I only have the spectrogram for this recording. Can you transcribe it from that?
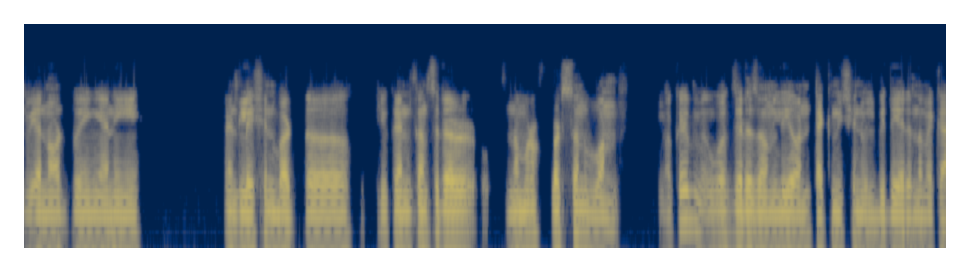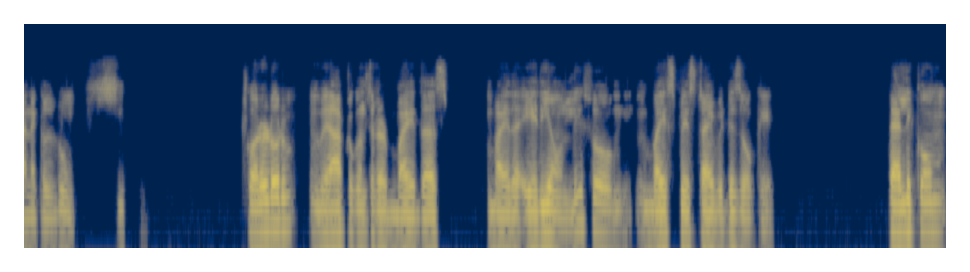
we are not doing any ventilation, but uh, you can consider number of person one. Okay, because there is only one technician will be there in the mechanical room. Corridor, we have to consider by the by the area only. So by space type, it is okay. Telecom,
